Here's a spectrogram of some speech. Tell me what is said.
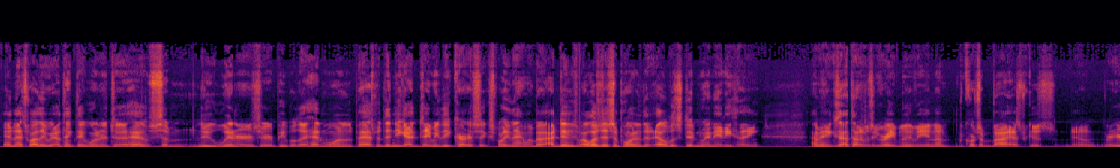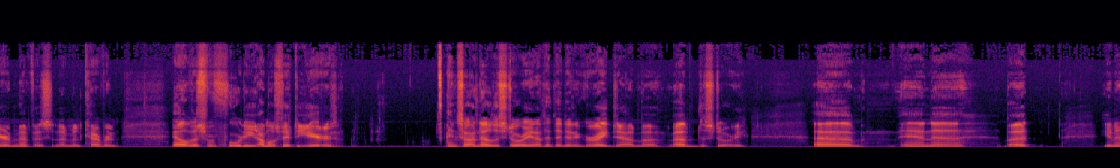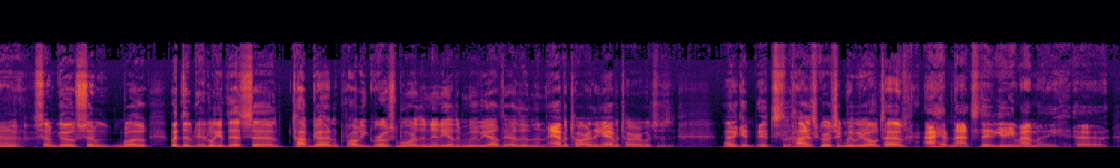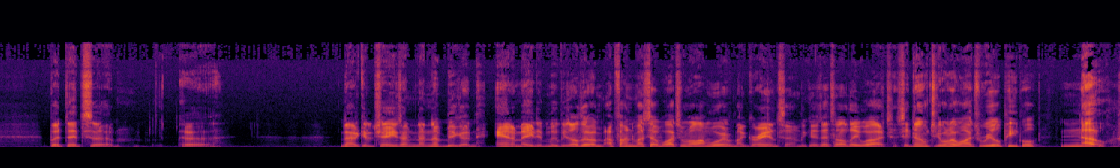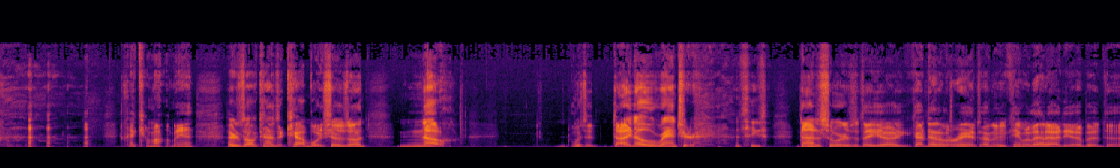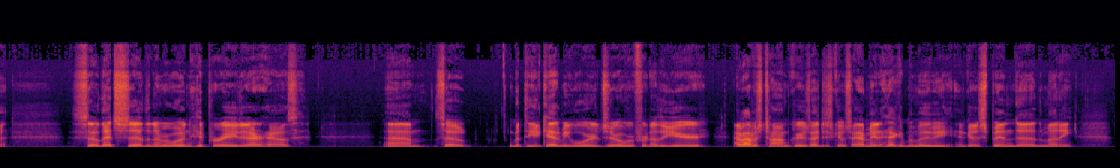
and that's why they were. I think they wanted to have some new winners or people that hadn't won in the past. But then you got Jamie Lee Curtis to explain that one. But I do. I was disappointed that Elvis didn't win anything. I mean, because I thought it was a great movie, and I'm, of course I'm biased because you know we're here in Memphis, and I've been covering Elvis for forty, almost fifty years, and so I know the story, and I think they did a great job uh, of the story. Um, and uh, but You know, some go, some blow. But the, look at this: uh, Top Gun probably grossed more than any other movie out there, other than Avatar. I think Avatar, which is, I think it, it's the highest grossing movie of all time. I have not. They didn't get any of my money, uh, but that's uh, uh, not going to change. I'm not, not big on animated movies, although I'm, I find myself watching a lot more of my grandson because that's all they watch. I say, "Don't you want to watch real people?" No. hey, come on, man. There's all kinds of cowboy shows on. No. Was it Dino Rancher? These dinosaurs that they uh, got down on the ranch. I don't know who came with that idea, but uh, so that's uh, the number one hit parade at our house. Um, so, but the Academy Awards are over for another year. If I was Tom Cruise, I'd just go say I made a heck of a movie and go spend uh, the money.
